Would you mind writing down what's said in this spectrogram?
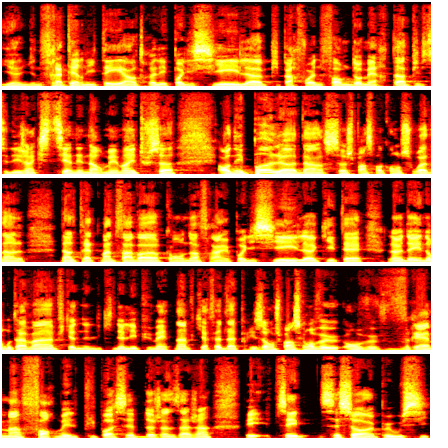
y, a une fraternité entre les policiers, là, puis parfois une forme d'omerta, puis c'est des gens qui se tiennent énormément et tout ça. On n'est pas là dans ça. Je pense pas qu'on soit dans le, dans le traitement de faveur qu'on offre à un policier là qui était l'un des nôtres avant, puis qui, ne, l'est plus maintenant, puis qui a fait de la prison. Je pense qu'on veut, on veut vraiment former le plus possible de jeunes agents. Et c'est, c'est ça un peu aussi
